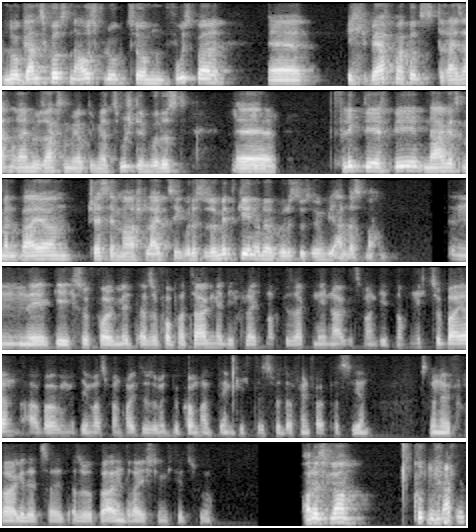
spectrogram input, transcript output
Nur ganz kurz ein Ausflug zum Fußball. Äh, ich werfe mal kurz drei Sachen rein, du sagst mir, ob du mir zustimmen würdest. Mhm. Äh, Flick DFB, Nagelsmann Bayern, Jesse March Leipzig. Würdest du so mitgehen oder würdest du es irgendwie anders machen? Nee, gehe ich so voll mit. Also vor ein paar Tagen hätte ich vielleicht noch gesagt, nee, Nagelsmann geht noch nicht zu Bayern, aber mit dem, was man heute so mitbekommen hat, denke ich, das wird auf jeden Fall passieren. Ist nur eine Frage der Zeit. Also bei allen drei stimme ich dir zu. Alles klar. Kurz und knackig,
